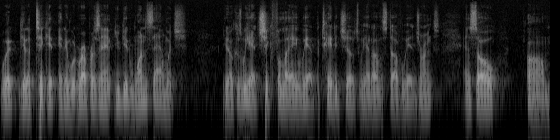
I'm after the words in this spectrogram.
would get a ticket and it would represent you get one sandwich you know, because we had Chick fil A, we had potato chips, we had other stuff, we had drinks. And so um,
